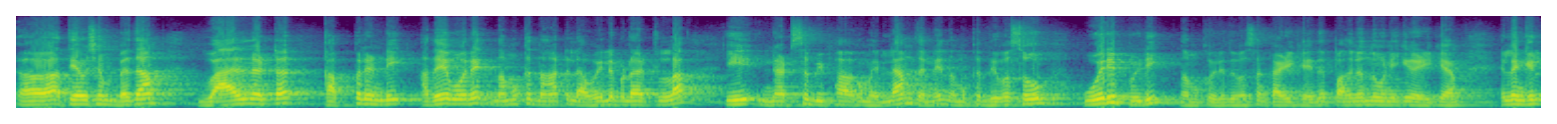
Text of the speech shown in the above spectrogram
അത്യാവശ്യം ബദാം വാൽനട്ട് കപ്പലണ്ടി അതേപോലെ നമുക്ക് നാട്ടിൽ അവൈലബിൾ ആയിട്ടുള്ള ഈ നട്ട്സ് വിഭാഗം എല്ലാം തന്നെ നമുക്ക് ദിവസവും ഒരു പിടി നമുക്ക് ഒരു ദിവസം കഴിക്കാം. ഇത് പതിനൊന്ന് മണിക്ക് കഴിക്കാം അല്ലെങ്കിൽ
